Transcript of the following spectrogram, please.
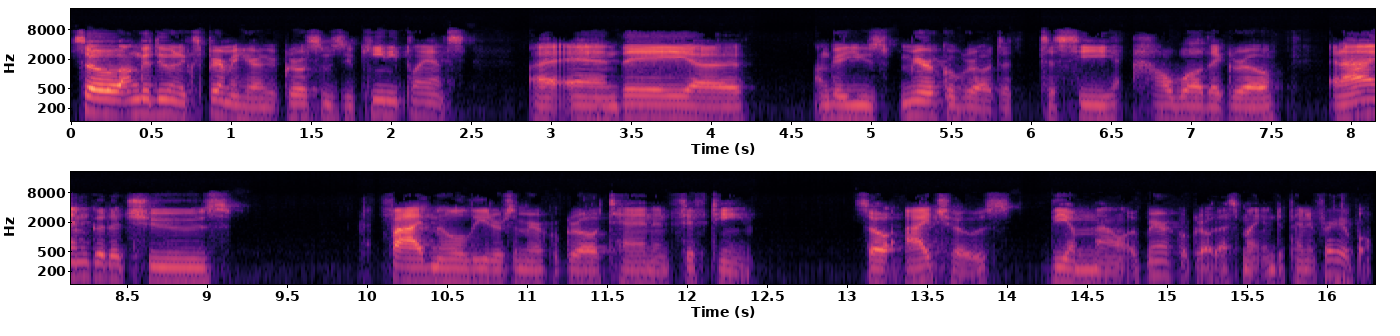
So I'm going to do an experiment here. I'm going to grow some zucchini plants, uh, and they uh, I'm going to use Miracle-Gro to, to see how well they grow. And I'm going to choose 5 milliliters of Miracle-Gro, 10 and 15. So I chose the amount of Miracle-Gro. That's my independent variable.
